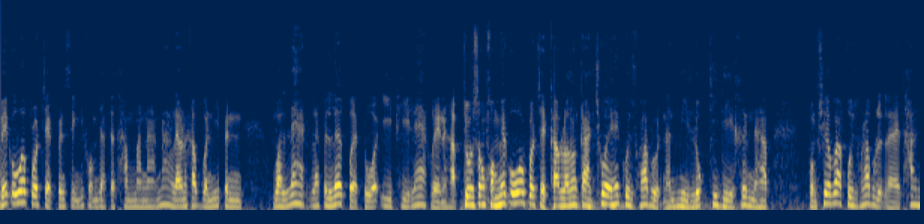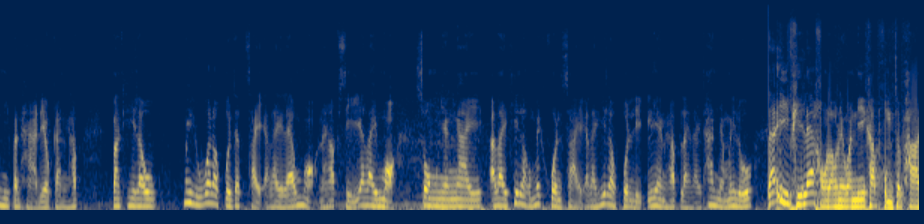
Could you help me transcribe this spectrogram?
Makeover Project เป็นสิ่งที่ผมอยากจะทำมานานมากแล้วนะครับ วันนี้เป็นวันแรกและเป็นเลิกเปิดตัว EP แรกเลยนะครับ จุดประสงค์ของ Makeover Project ครับ เราต้องการช่วยให้คุณสุภาพบุรุษนั้นมีลุคที่ดีขึ้นนะครับ ผมเชื่อว่าคุณสุภาพบุรุษหลายท่านมีปัญหาเดียวกันครับ บางทีเรา ไม่รู้ว่าเราควรจะใส่อะไรแล้วเหมาะนะครับ สีอะไรเหมาะทรงยังไงอะไรที่เราไม่ควรใส่อะไรที่เราควรหลีกเลี่ยงครับ หลาย ๆ ท่านยังไม่รู้ และ EP แรกของเราในวันนี้ครับผมจะพาไป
